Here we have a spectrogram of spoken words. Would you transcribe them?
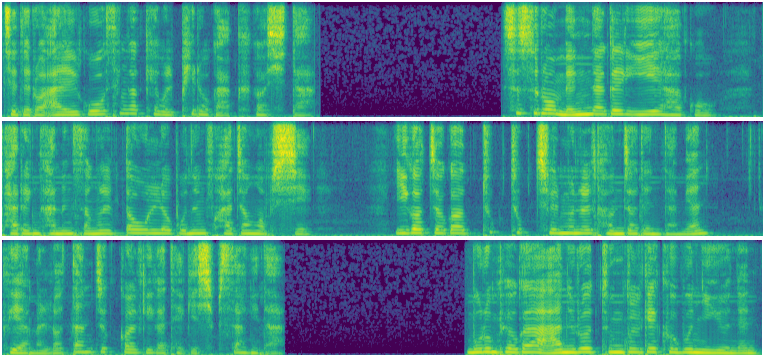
제대로 알고 생각해 볼 필요가 그것이다. 스스로 맥락을 이해하고 다른 가능성을 떠올려 보는 과정 없이 이것저것 툭툭 질문을 던져댄다면 그야말로 딴죽걸기가 되기 십상이다. 물음표가 안으로 둥글게 굽은 이유는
